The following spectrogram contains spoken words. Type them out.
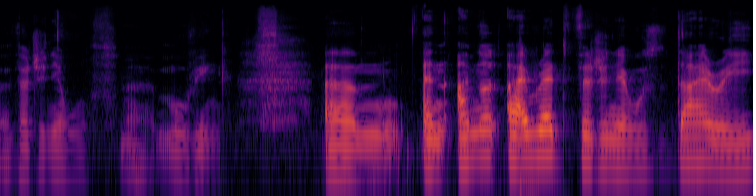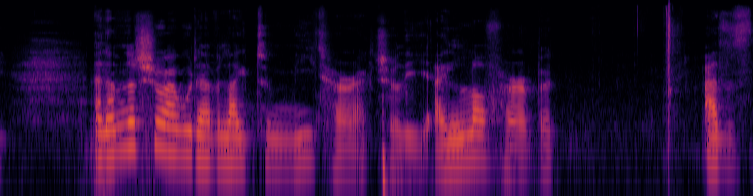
uh, Virginia Woolf uh, moving. Um, and I'm not. I read Virginia Woolf's diary, and I'm not sure I would have liked to meet her. Actually, I love her, but as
